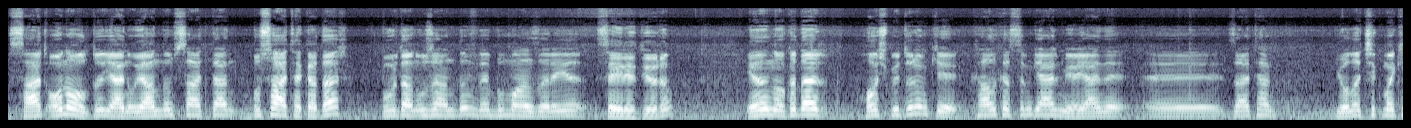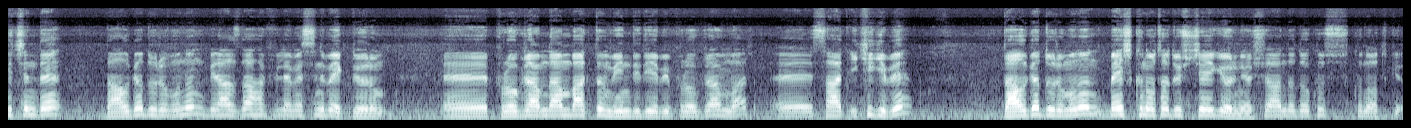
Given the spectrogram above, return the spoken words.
saat 10 oldu. Yani uyandığım saatten bu saate kadar buradan uzandım ve bu manzarayı seyrediyorum. İnanın o kadar hoş bir durum ki kalkasım gelmiyor. Yani e, zaten yola çıkmak için de dalga durumunun biraz daha hafiflemesini bekliyorum. E, programdan baktım Windy diye bir program var. E, saat 2 gibi dalga durumunun 5 knota düşeceği görünüyor. Şu anda 9 knot gö-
